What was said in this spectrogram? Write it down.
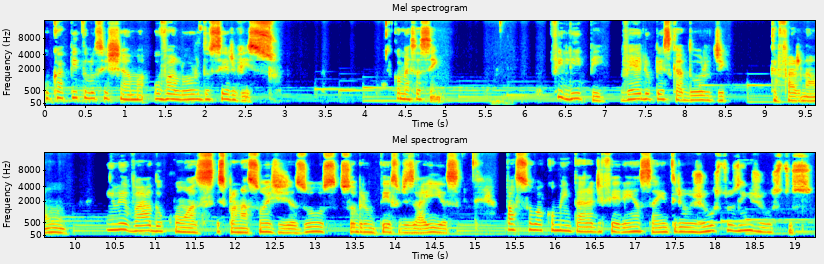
O capítulo se chama O Valor do Serviço. Começa assim. Filipe, velho pescador de Cafarnaum, enlevado com as explanações de Jesus sobre um texto de Isaías, passou a comentar a diferença entre os justos e injustos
